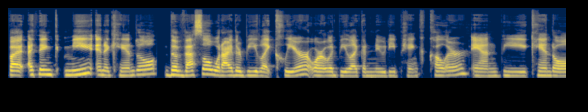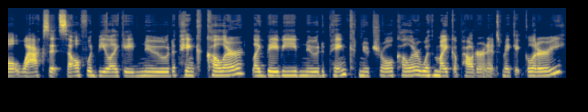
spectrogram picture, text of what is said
But I think me in a candle, the vessel would either be like clear or it would be like a nudie pink color. And the candle wax itself would be like a nude pink color, like baby nude pink, neutral color with mica powder in it to make it glittery.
